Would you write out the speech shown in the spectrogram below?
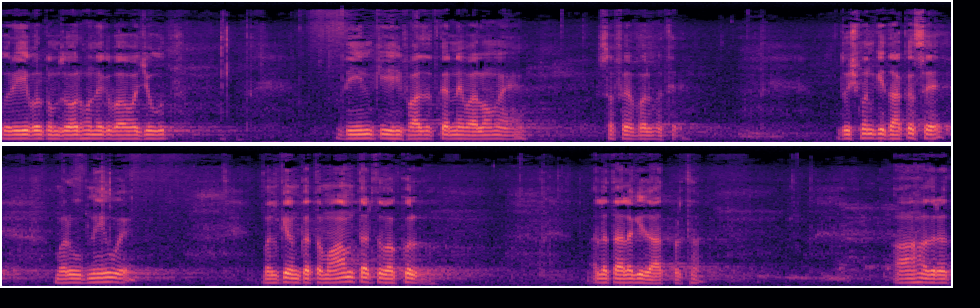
غریب اور کمزور ہونے کے باوجود دین کی حفاظت کرنے والوں میں صفحے بل میں تھے دشمن کی طاقت سے مروب نہیں ہوئے، بلکہ ان کا تمام تر توکل اللہ تعالیٰ کی ذات پر تھا۔ آ حضرت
